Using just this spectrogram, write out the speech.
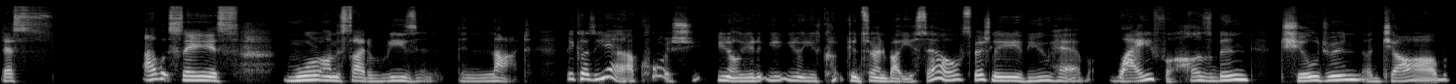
that's I would say it's more on the side of reason than not. Because yeah, of course, you know, you you, you know, you're concerned about yourself, especially if you have wife, a husband, children, a job.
